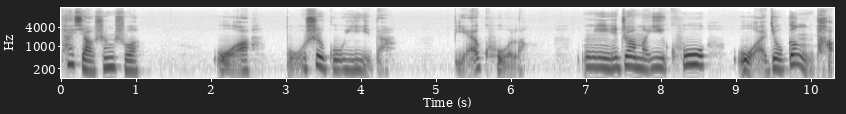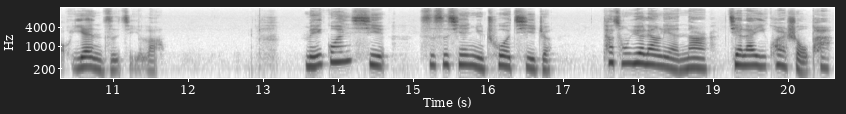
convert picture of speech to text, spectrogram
他小声说：“我不是故意的，别哭了。你这么一哭，我就更讨厌自己了。”没关系，丝丝仙女啜泣着，她从月亮脸那儿借来一块手帕。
